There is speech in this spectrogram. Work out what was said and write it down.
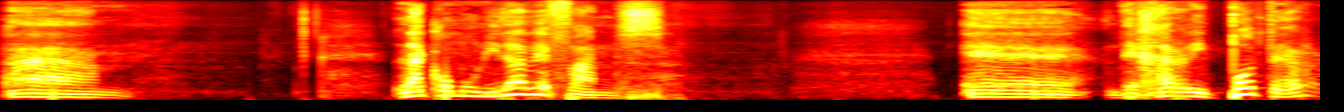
la comunidad de fans eh, de Harry Potter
